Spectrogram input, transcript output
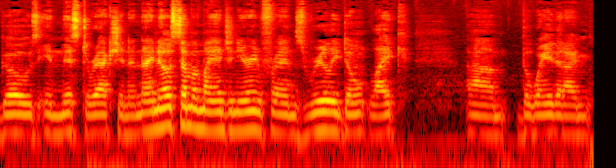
goes in this direction. And I know some of my engineering friends really don't like um, the way that I'm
